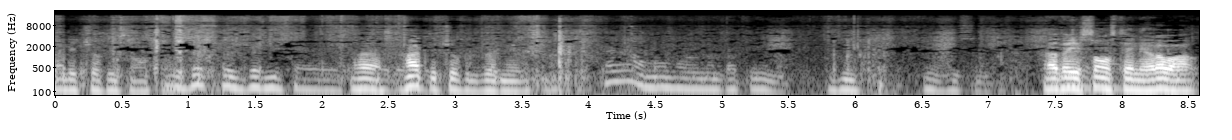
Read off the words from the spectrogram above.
هذه تشوف ليسونس ها هات تشوف الفيرني هذا ايسونس ثاني روعة.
